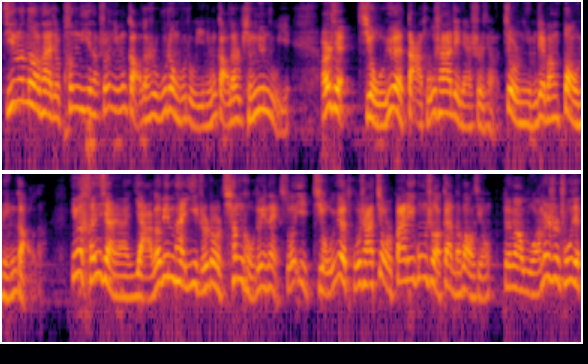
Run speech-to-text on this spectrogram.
吉伦特派就抨击他说：“你们搞的是无政府主义，你们搞的是平均主义，而且九月大屠杀这件事情就是你们这帮暴民搞的。”因为很显然，雅各宾派一直都是枪口对内，所以九月屠杀就是巴黎公社干的暴行，对吗？我们是出去，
